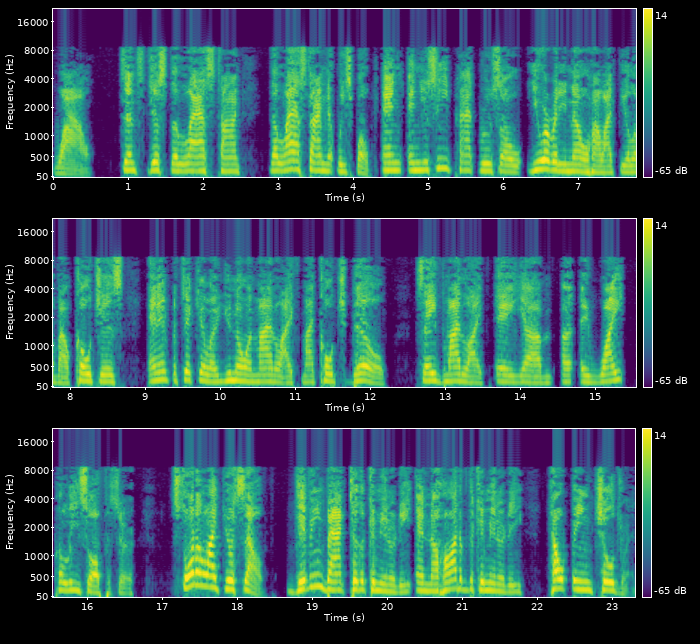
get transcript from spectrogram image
Wow! Since just the last time, the last time that we spoke, and and you see, Pat Russo, you already know how I feel about coaches and in particular, you know, in my life, my coach Bill saved my life. A um, a, a white police officer, sort of like yourself, giving back to the community and the heart of the community, helping children.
